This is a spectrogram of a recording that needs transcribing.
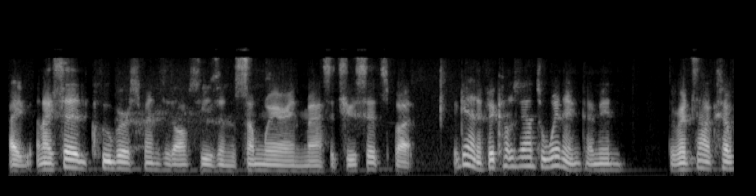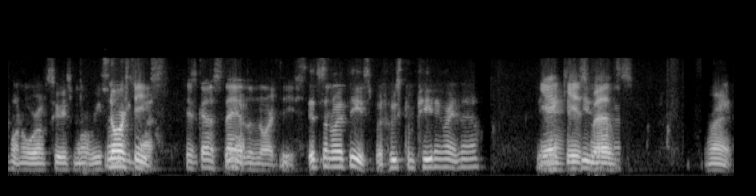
I and I said Kluber spends his off season somewhere in Massachusetts, but again, if it comes down to winning, I mean, the Red Sox have won a World Series more recently. Northeast. He's gonna stay Yeah. in the Northeast. it's the Northeast, but who's competing right now? The Yankees, are- Mets. Right.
